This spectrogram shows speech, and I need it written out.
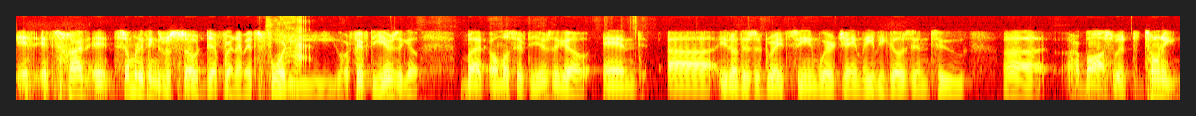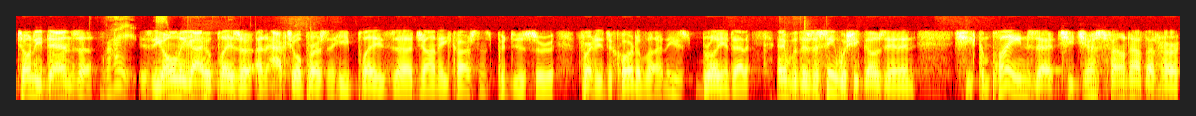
It, it's hard. It, so many things were so different. I mean, it's forty Yeah. or fifty years ago, but almost fifty years ago. And uh, you know, there's a great scene where Jane Levy goes into uh, our boss Tony Tony Danza. Right. is the only guy who plays a, an actual person. He plays uh, Johnny Carson's producer, Freddie DeCordova, and he's brilliant at it. And there's a scene where she goes in and she complains that she just found out that her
